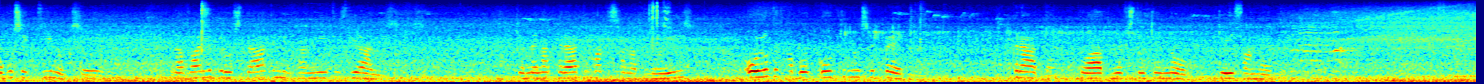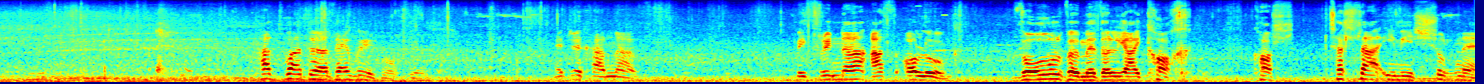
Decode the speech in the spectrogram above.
Όπως εκείνο ξέρει. Να βάλει μπροστά τη μηχανή της διάλυσης. Και με ένα κράτημα της αναπνοής όλο το χαμποκόκκινο σε παίρνει. Κράτα το άπνευστο κενό και η φανότητα. Hadwad y ddewyd o Fiona. Edrych arnaf. Meithrinna ath olwg. Ddôl fy meddyliau coch. Coll tylla i mi siwrne.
